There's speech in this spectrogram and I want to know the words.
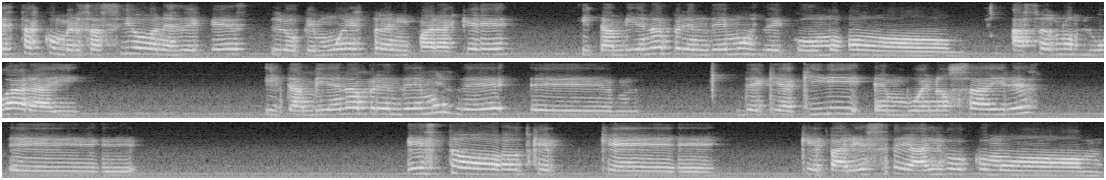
estas conversaciones de qué es lo que muestran y para qué y también aprendemos de cómo hacernos lugar ahí. Y también aprendemos de eh, de que aquí en Buenos Aires eh, esto que, que, parece algo como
